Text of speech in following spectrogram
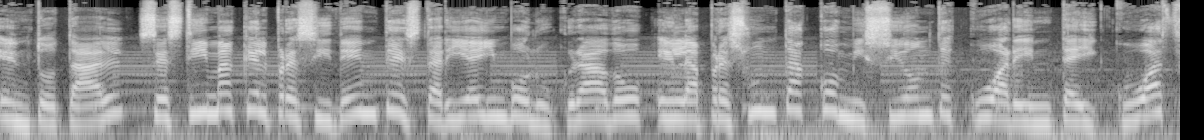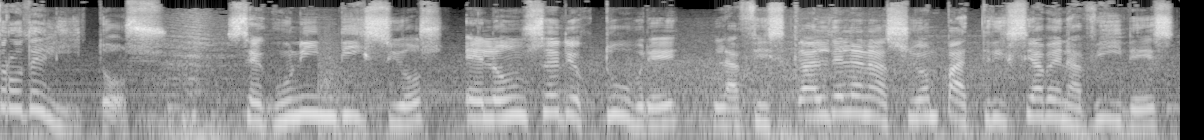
En total, se estima que el presidente estaría involucrado en la presunta comisión de 44 delitos. Según indicios, el 11 de octubre, la fiscal de la Nación Patricia Benavides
